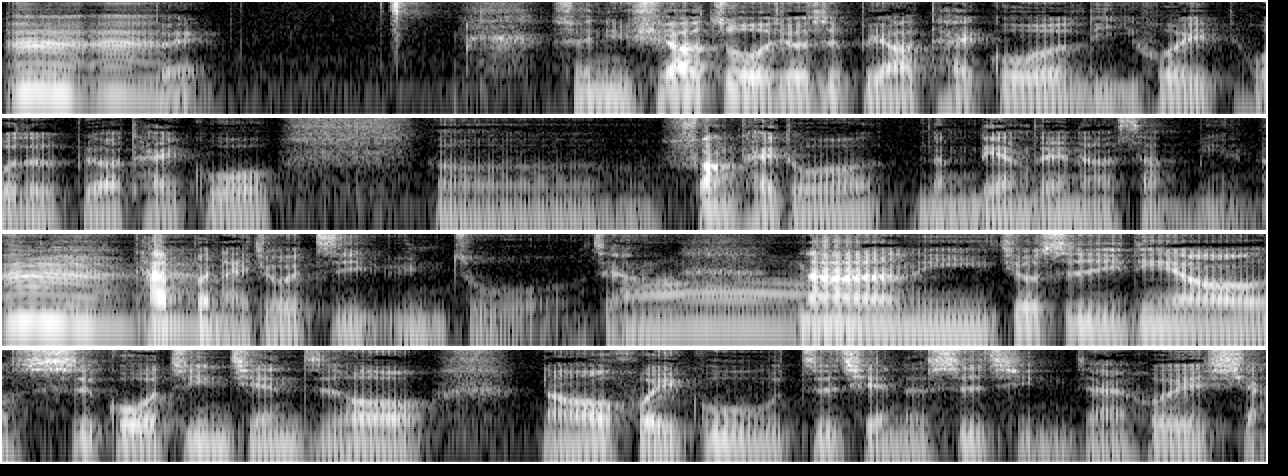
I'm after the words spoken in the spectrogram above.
嗯嗯，对。所以你需要做的就是不要太过理会，或者不要太过呃放太多能量在那上面，嗯，它本来就会自己运作这样。哦，那你就是一定要事过境迁之后，然后回顾之前的事情，才会想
